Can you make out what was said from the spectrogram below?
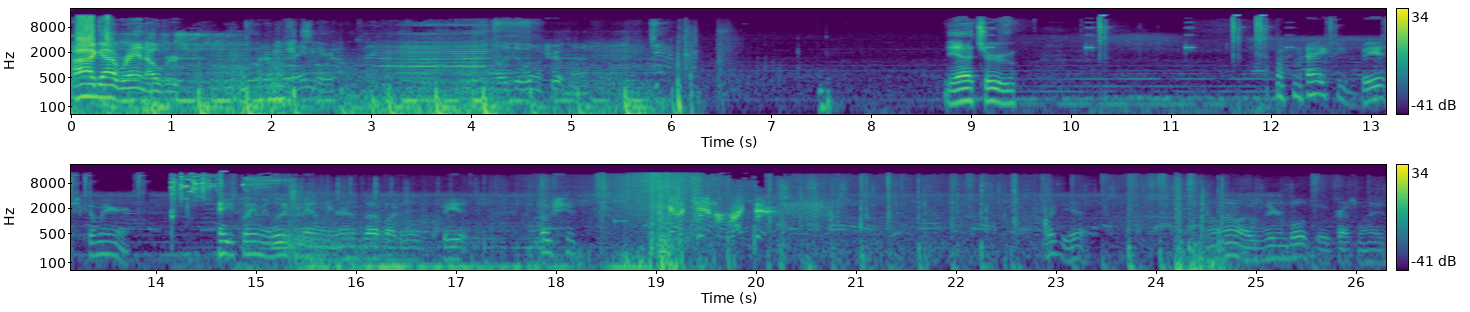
I got ran over. Same here. At least it wasn't a trip mine. Yeah, true. Max, you bitch, come here. He see me looking at him, he runs off like a little bitch. Oh shit. We got a camera right there. Where's he at? I don't know, I was hearing bullets go across my head.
